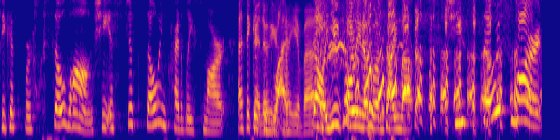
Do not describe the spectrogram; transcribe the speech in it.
because for so long she is just so incredibly smart. I think I know who you're wise. talking about. No, you totally know who I'm talking about. She's so smart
